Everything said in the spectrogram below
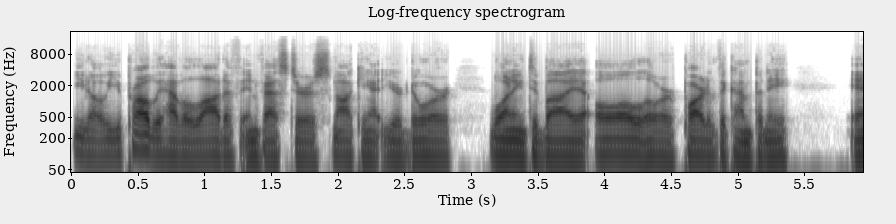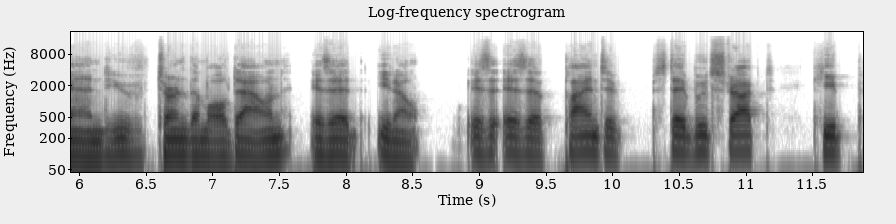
you know you probably have a lot of investors knocking at your door wanting to buy all or part of the company and you've turned them all down is it you know is is a plan to stay bootstrapped keep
